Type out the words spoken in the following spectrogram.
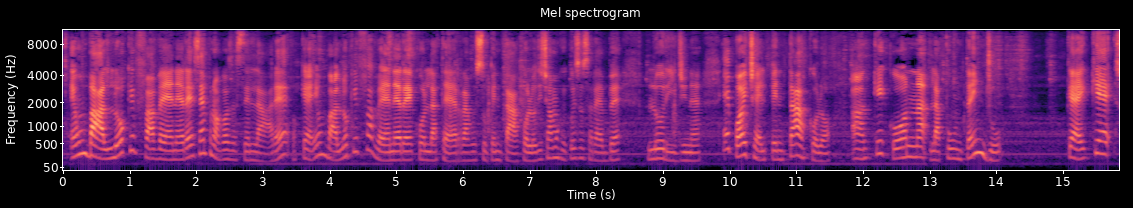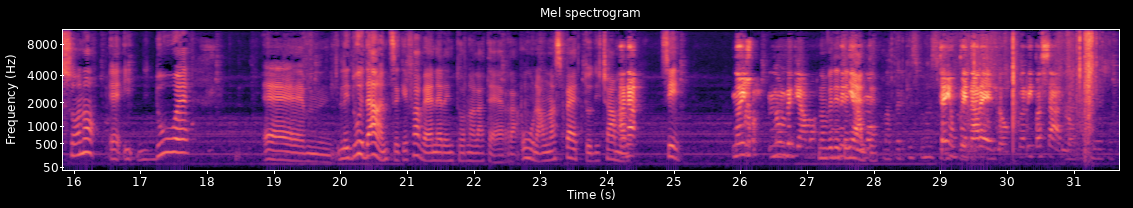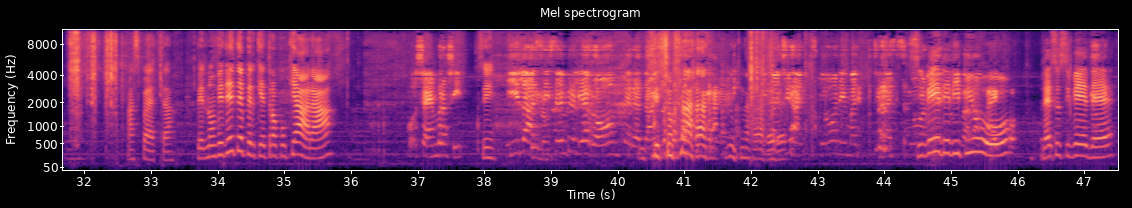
è un ballo che fa Venere, sempre una cosa stellare, ok? È un ballo che fa Venere con la Terra, questo pentacolo. Diciamo che questo sarebbe l'origine. E poi c'è il pentacolo anche con la punta in giù, ok? Che sono eh, i due, eh, le due danze che fa Venere intorno alla Terra. Una, un aspetto, diciamo. Anna. Sì. Noi no, non vediamo. Non vedete vediamo. niente? Ma perché un pennarello per ripassarlo. Aspetta. Per, non vedete perché è troppo chiara? Oh, Sembra sì. Sì. Ila, sei sempre lì a rompere, dare Che so- immaginazione, immaginazione. Si vede di più? Ecco. Adesso si vede?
